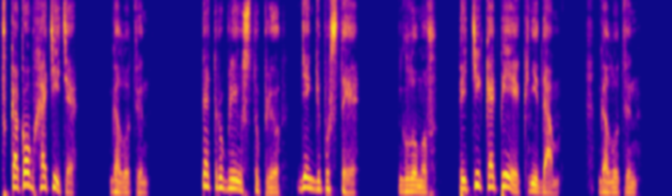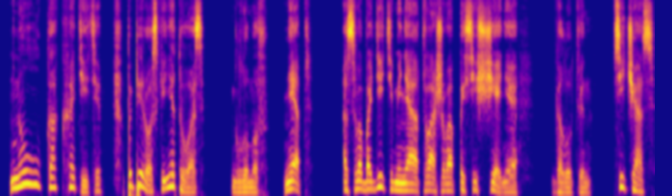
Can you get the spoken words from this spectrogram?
«В каком хотите?» Галутвин. «Пять рублей уступлю, деньги пустые». Глумов. «Пяти копеек не дам». Галутвин. «Ну, как хотите. Папироски нет у вас?» Глумов. «Нет. Освободите меня от вашего посещения». Галутвин. «Сейчас.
